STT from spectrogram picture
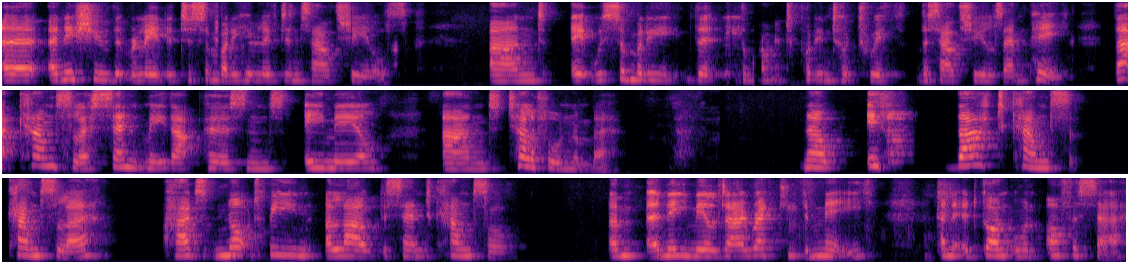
uh, an issue that related to somebody who lived in South Shields and it was somebody that they wanted to put in touch with the South Shields MP. That councillor sent me that person's email and telephone number. Now, if that councillor had not been allowed to send counsel um, an email directly to me and it had gone to an officer,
